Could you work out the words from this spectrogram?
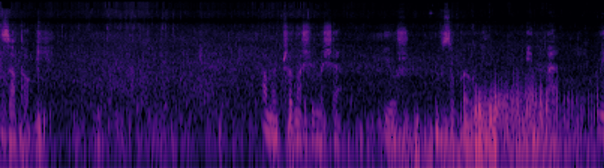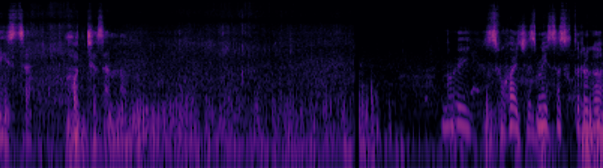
zatoki. A my przenosimy się już w zupełnie inne miejsce. Chodźcie ze mną. No i słuchajcie, z miejsca, z którego,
